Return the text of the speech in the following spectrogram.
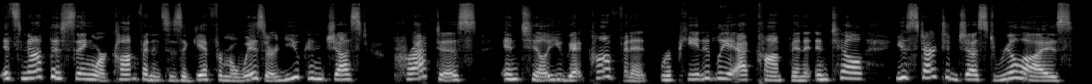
it's not this thing where confidence is a gift from a wizard. You can just practice until you get confident, repeatedly act confident until you start to just realize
